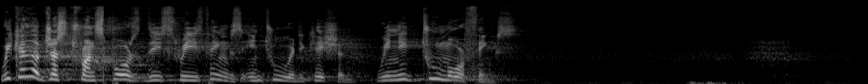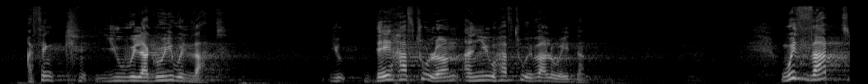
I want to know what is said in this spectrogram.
We cannot just transpose these three things into education. We need two more things. I think you will agree with that. You, they have to learn and you have to evaluate them. With that,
